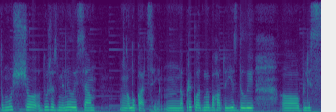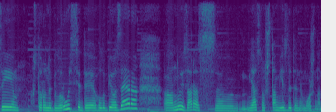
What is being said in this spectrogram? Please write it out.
тому що дуже змінилися локації. Наприклад, ми багато їздили е, в ліси в сторону Білорусі, де голубі озера. Е, Ну і зараз е, ясно, що там їздити не можна.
